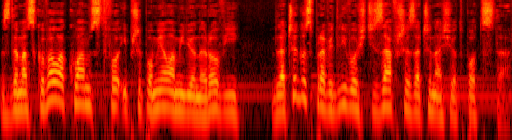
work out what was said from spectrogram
zdemaskowała kłamstwo i przypomniała milionerowi, dlaczego sprawiedliwość zawsze zaczyna się od podstaw.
